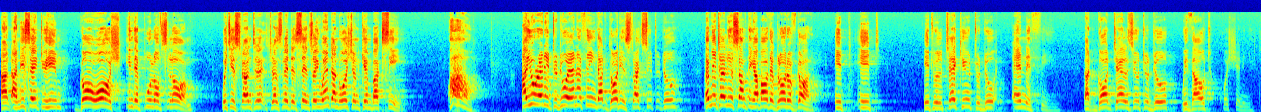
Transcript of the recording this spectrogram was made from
And, and he said to him go wash in the pool of siloam which is translated sin so he went and washed and came back seeing. Wow! Are you ready to do anything that god instructs you to do? Let me tell you something about the glory of God. It, it, it will take you to do anything that God tells you to do without questioning it.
